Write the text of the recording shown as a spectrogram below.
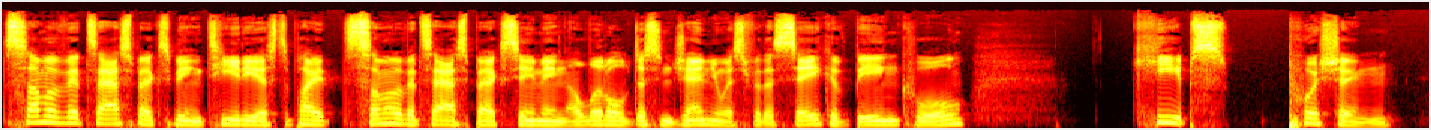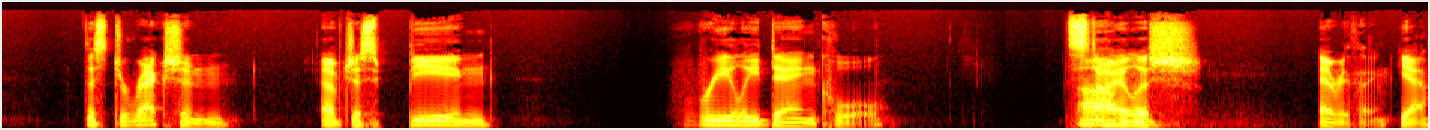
some of its aspects being tedious despite some of its aspects seeming a little disingenuous for the sake of being cool keeps pushing this direction of just being really dang cool stylish everything yeah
